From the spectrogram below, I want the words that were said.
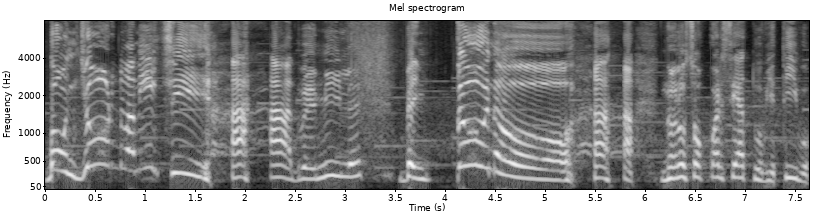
Buongiorno amici! 2021! non lo so quale sia il tuo obiettivo,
